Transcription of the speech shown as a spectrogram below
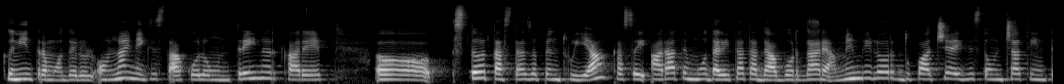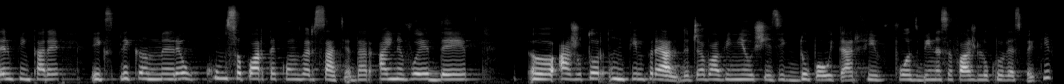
Când intră modelul online, există acolo un trainer care uh, stă, tastează pentru ea ca să-i arate modalitatea de abordare a membrilor. După aceea există un chat intern prin care explică mereu cum să poarte conversația, dar ai nevoie de uh, ajutor în timp real. Degeaba vin eu și zic după, uite, ar fi fost bine să faci lucrul respectiv,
